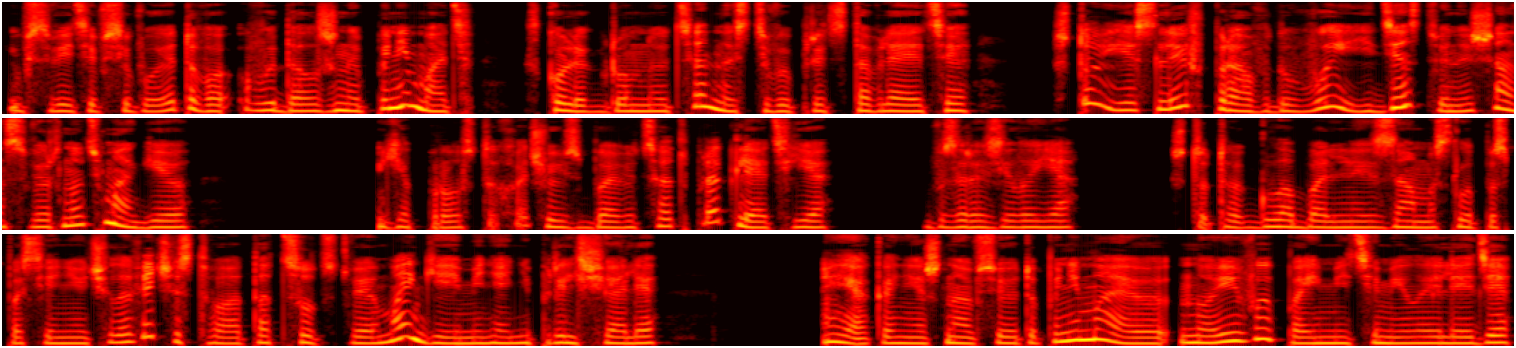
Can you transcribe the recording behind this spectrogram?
И в свете всего этого вы должны понимать, сколь огромную ценность вы представляете. Что, если и вправду вы — единственный шанс вернуть магию? «Я просто хочу избавиться от проклятия», — возразила я. Что-то глобальные замыслы по спасению человечества от отсутствия магии меня не прельщали. Я, конечно, все это понимаю, но и вы поймите, милая леди,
